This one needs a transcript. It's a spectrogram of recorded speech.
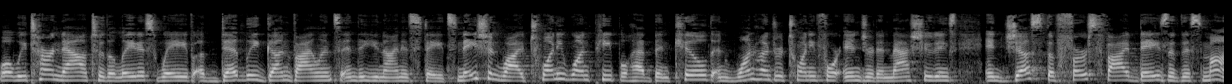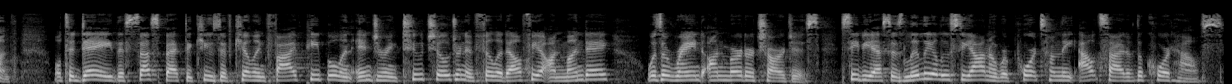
Well, we turn now to the latest wave of deadly gun violence in the United States. Nationwide, 21 people have been killed and 124 injured in mass shootings in just the first five days of this month. Well, today, the suspect accused of killing five people and injuring two children in Philadelphia on Monday was arraigned on murder charges. CBS's Lilia Luciano reports from the outside of the courthouse.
